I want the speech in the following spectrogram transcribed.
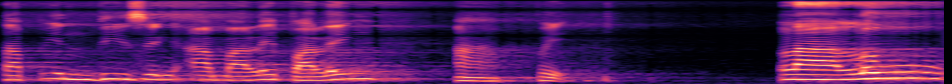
Tapi endi sing amale paling apik. Lalu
